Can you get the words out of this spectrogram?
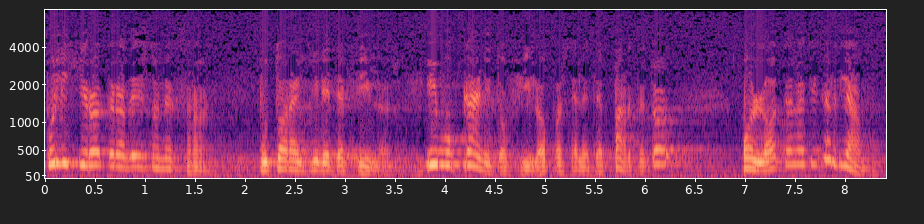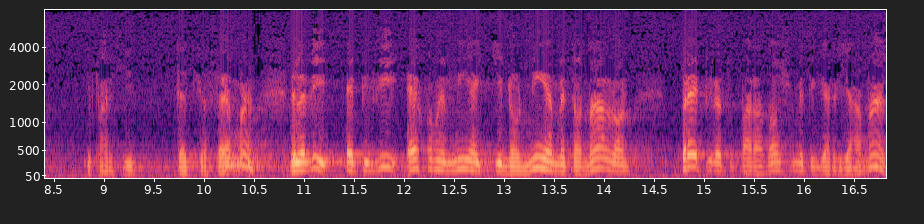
Πολύ χειρότερα δεν στον εχθρό που τώρα γίνεται φίλος. Ή μου κάνει το φίλο όπως θέλετε πάρτε το ολότελα την καρδιά μου. Υπάρχει τέτοιο θέμα; Δηλαδή επειδή έχουμε μία κοινωνία με τον άλλον πρέπει να του παραδώσουμε την καρδιά μας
